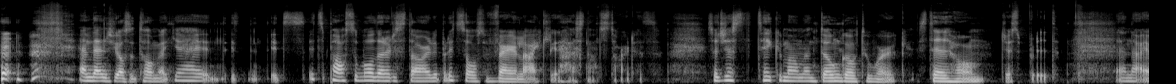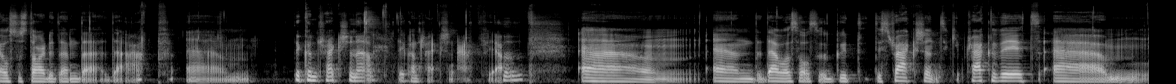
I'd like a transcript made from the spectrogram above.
and then she also told me, "Yeah, it, it, it's it's possible that it started, but it's also very likely it has not started. So just take a moment. Don't go to work. Stay home. Just breathe." And I also started then the the app. Um, The contraction app. The contraction app, yeah. Um, and that was also a good distraction to keep track of it. Um,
